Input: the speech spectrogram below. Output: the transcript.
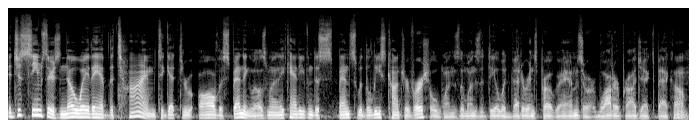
it, just seems there's no way they have the time to get through all the spending bills when they can't even dispense with the least controversial ones, the ones that deal with veterans programs or water projects back home.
